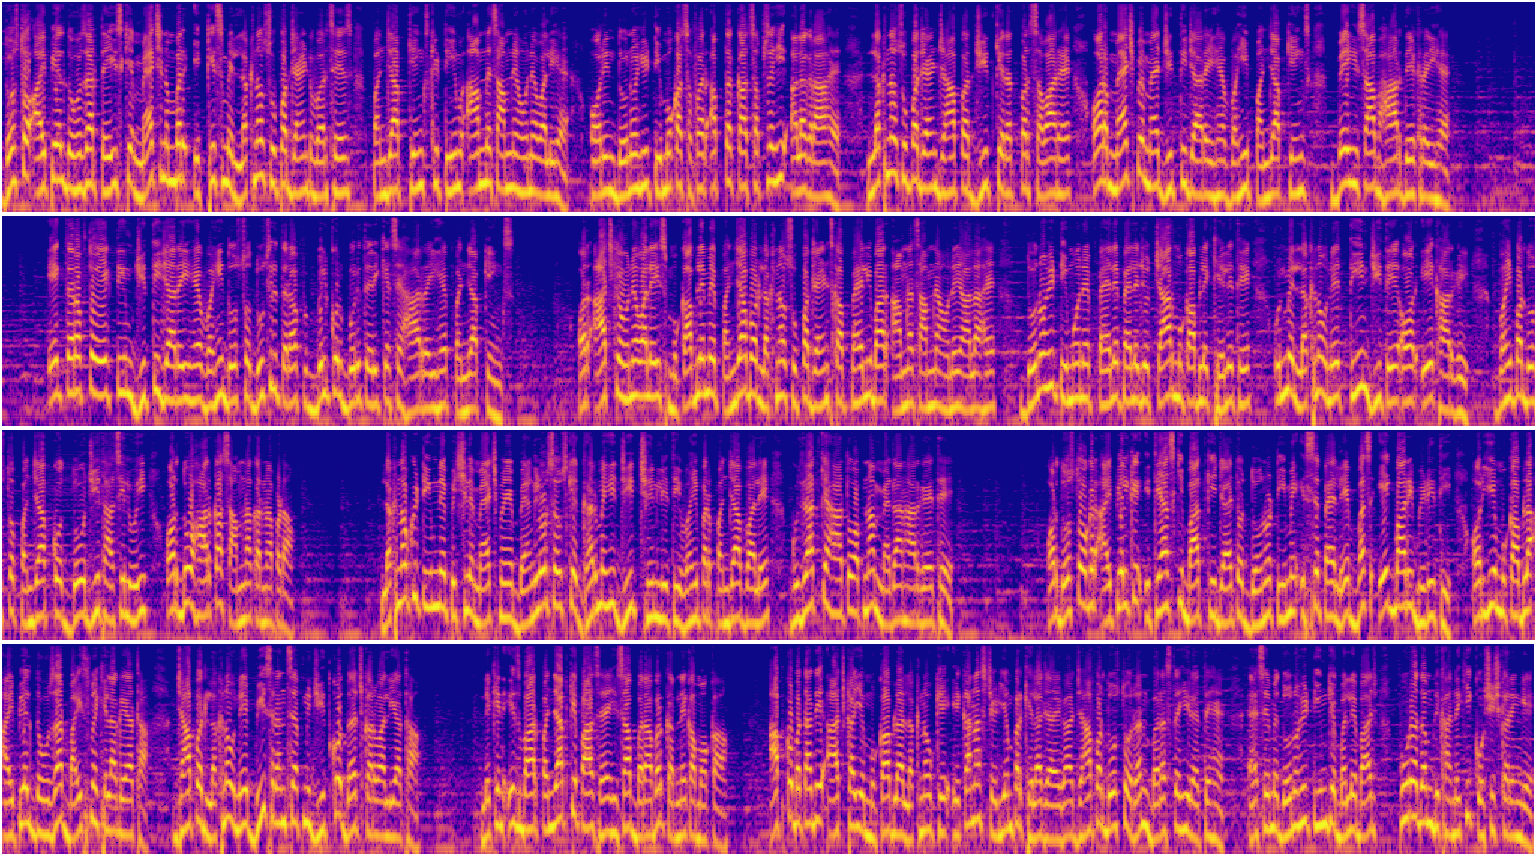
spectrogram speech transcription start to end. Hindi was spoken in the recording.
दोस्तों आईपीएल 2023 के मैच नंबर 21 में Lucknow super giant versus Punjab kings की टीम आमने सामने होने वाली है और इन दोनों ही टीमों का सफ़र अब तक का सबसे ही अलग रहा है। लखनऊ सुपर जायंट जहाँ पर जीत के रथ पर सवार है और मैच पे मैच जीतती जा रही है, वहीं पंजाब किंग्स बेहिसाब हार देख रही है। एक तरफ़ तो एक टीम जीतती जा रही है, वहीं दोस्तों दूसरी तरफ़ बिल्कुल बुरी तरीके से हार रही है पंजाब किंग्स। और आज के होने वाले इस मुकाबले में पंजाब और लखनऊ सुपर जायंट्स का पहली बार आमना सामना होने वाला है। दोनों ही टीमों ने पहले पहले जो चार मुकाबले खेले थे, उनमें लखनऊ ने तीन जीते और एक हार गई। वहीं पर दोस्तों, पंजाब को दो जीत हासिल हुई और दो हार का सामना करना पड़ा। लखनऊ की टीम ने पिछले मैच में बेंगलोर से उसके घर में ही जीत छीन ली थी। वहीं पर पंजाब वाले गुजरात के हाथों अपना मैदान हार गए थे। और दोस्तों, अगर आईपीएल के इतिहास की बात की जाए तो दोनों टीमें इससे पहले बस एक बार ही भिड़ी थी और ये मुकाबला आईपीएल 2022 में खेला गया था, जहाँ पर लखनऊ ने 20 रन से अपनी जीत को दर्ज करवा लिया था। लेकिन इस बार पंजाब के पास है हिसाब बराबर करने का मौका। आपको बता दें, आज का ये मुकाबला लखनऊ के एकाना स्टेडियम पर खेला जाएगा, जहाँ पर दोस्तों रन बरसते ही रहते हैं। ऐसे में दोनों ही टीम के बल्लेबाज पूरा दम दिखाने की कोशिश करेंगे।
